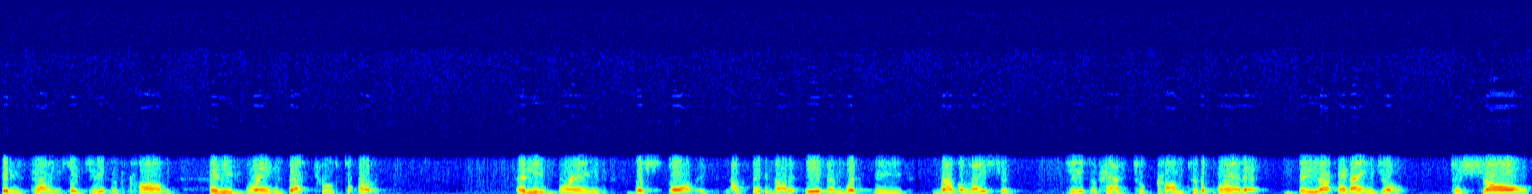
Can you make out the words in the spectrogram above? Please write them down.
that he's telling you. So Jesus comes and he brings that truth to earth. And he brings the story. Now think about it. Even with the revelation, Jesus has to come to the planet via an angel to show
